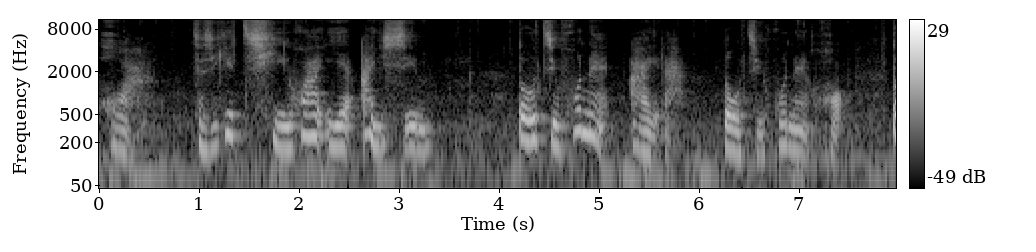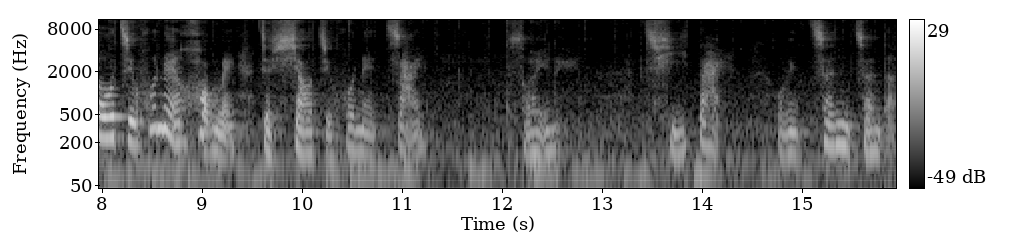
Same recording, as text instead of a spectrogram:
化就是去启发伊的爱心，多一分的爱啦，多一分的福，多一分的福呢，就消一分的灾。所以呢，期待我们真正的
